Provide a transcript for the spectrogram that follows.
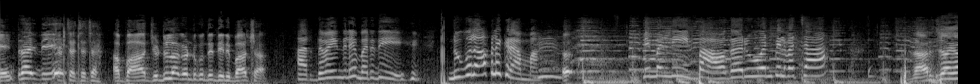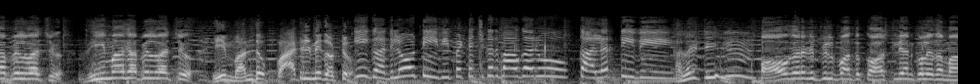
ఏంట్రా ఇది? చ, చ, చ. అబ్బా జిడ్డులా కంటుకుంది దీని భాష. అర్థమైందిలే మరిది. నువ్వు లోపలికి రామ్మా. మిమ్మల్ని బావగారు అని పిలవచ్చా? దర్జాగా పిలవచ్చు ధీమాగా పిలవచ్చు. ఈ మందు బాటిల్ మీద ఒట్టు. ఈ గదిలో టీవీ పెట్టొచ్చు కదా బావగారు కలర్ టీవీ. Colour TV? పావుగారిని పిలుపు అంత కాస్ట్లీ అనుకోలేదమ్మా.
